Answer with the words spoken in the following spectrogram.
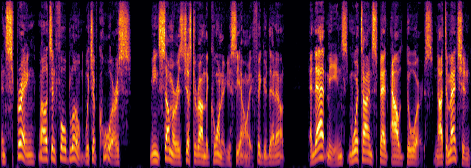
And spring, well, it's in full bloom, which of course means summer is just around the corner. You see how I figured that out? And that means more time spent outdoors. Not to mention,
